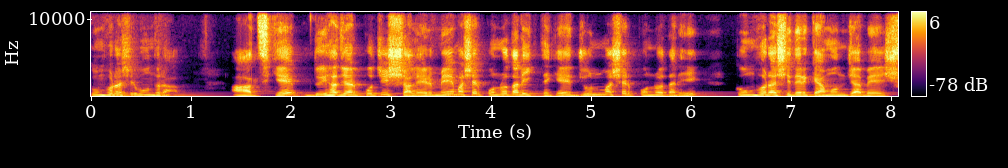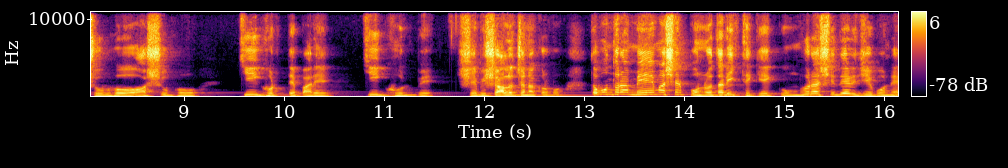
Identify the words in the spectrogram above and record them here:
কুম্ভ রাশির বন্ধুরা, আজকে দুই হাজার পঁচিশ সালের মে মাসের পনেরো তারিখ থেকে জুন মাসের পনেরো তারিখ কুম্ভ রাশিদের কেমন যাবে, শুভ, অশুভ, কি ঘটতে পারে, কি ঘটবে সে বিষয়ে আলোচনা করব। তো বন্ধুরা, মে মাসের পনেরো তারিখ থেকে কুম্ভ রাশিদের জীবনে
